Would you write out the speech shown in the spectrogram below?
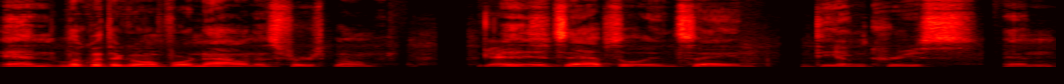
and look what they're going for now in his first Bowman. Yeah, it's, absolutely insane the yep. increase and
